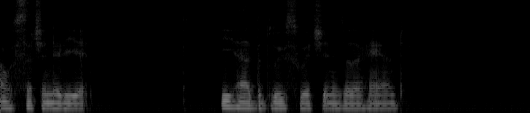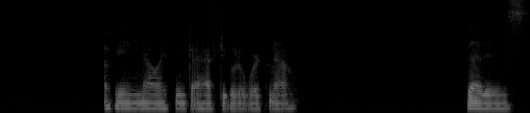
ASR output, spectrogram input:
I was such an idiot. He had the blue switch in his other hand. Okay, now I think I have to go to work now. That is,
